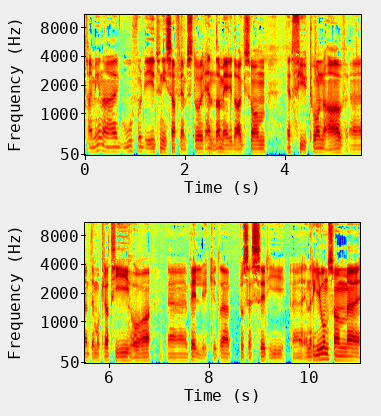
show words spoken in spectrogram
Timingen er god fordi Tunisia fremstår enda mer i dag som et fyrtårn av eh, demokrati og eh, vellykkede prosesser i eh, en region som eh,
